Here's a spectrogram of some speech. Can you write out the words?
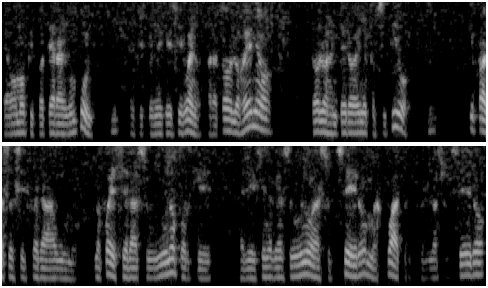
te vamos a picotear algún punto. que tiene que decir, bueno, para todos los n, todos los enteros n positivos, ¿qué pasa si fuera 1? No puede ser a sub 1 porque la dirección de A sub 1 A sub 0 más 4. Pero la sub 0,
